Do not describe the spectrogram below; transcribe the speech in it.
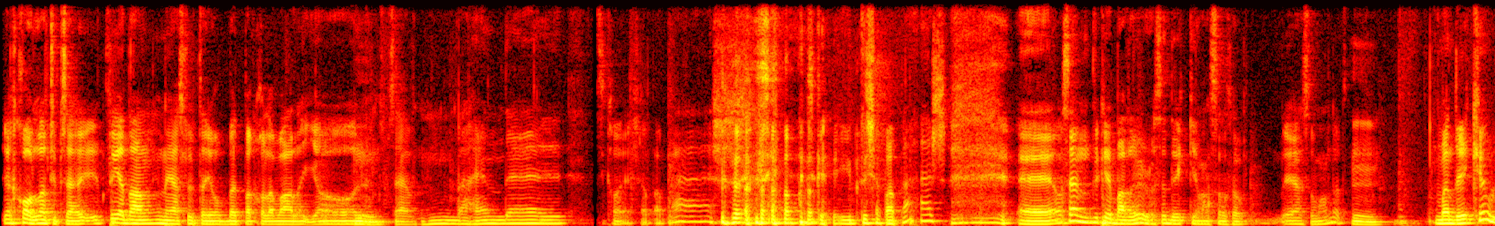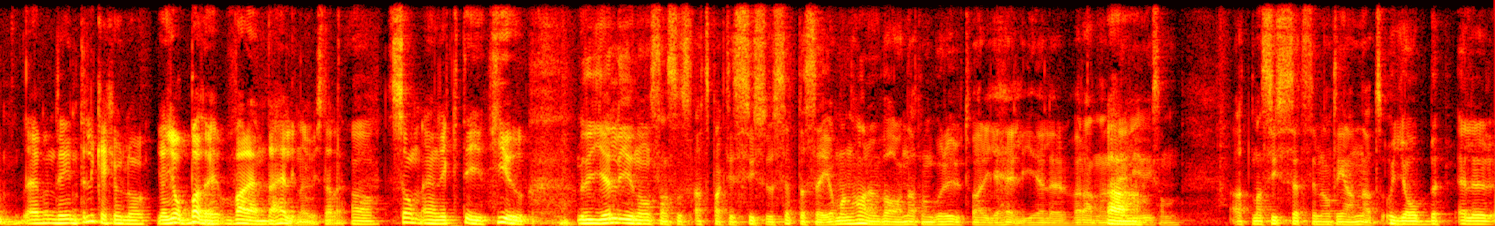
jag kollar typ så här, fredagen när jag slutar jobbet, bara kollar vad alla gör. Mm. Så här, mm, vad händer? Ska jag köpa bärs? Ska jag inte köpa bärs? Eh, och sen brukar jag balla ur och så dricker jag massa så det är som vanligt. Mm. Men det är kul. Även det är inte lika kul att... Jag jobbade varenda helg nu istället. Ja. Som en riktig Hugh. Men det gäller ju någonstans att, faktiskt sysselsätta sig. Om man har en vana att man går ut varje helg eller varannan Ja. helg. Liksom, att man sysselsätter sig med någonting annat. Och jobb, eller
